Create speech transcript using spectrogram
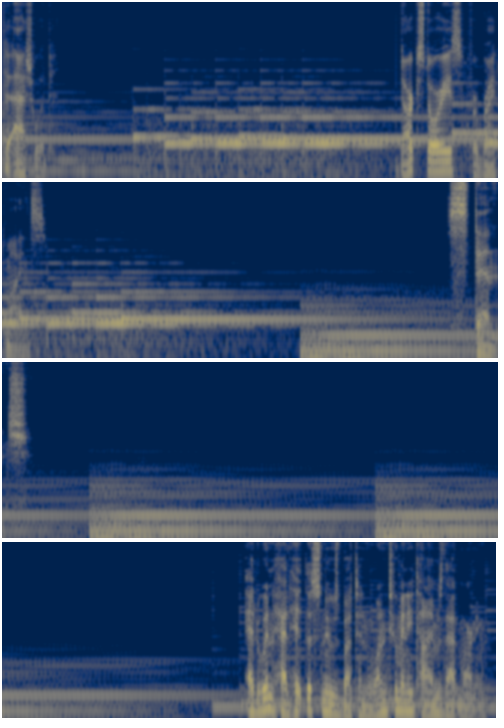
to Ashwood. Dark stories for bright minds. Stench. Edwin had hit the snooze button one too many times that morning.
